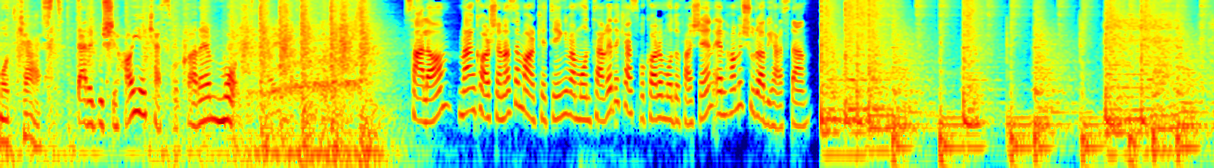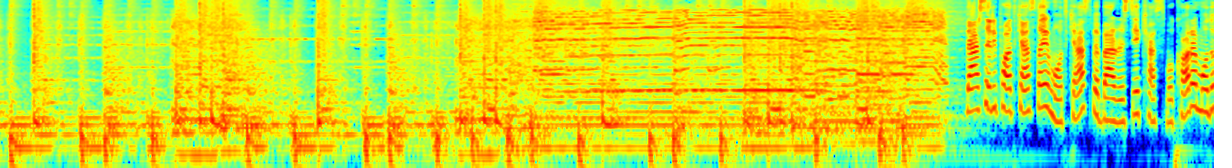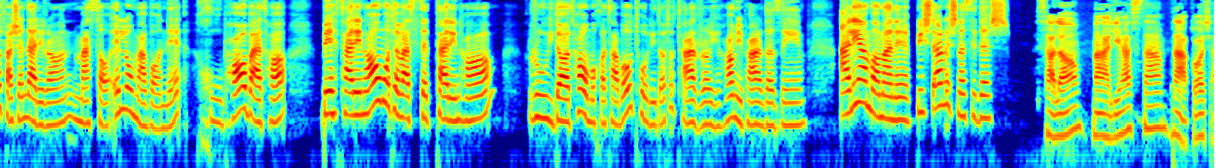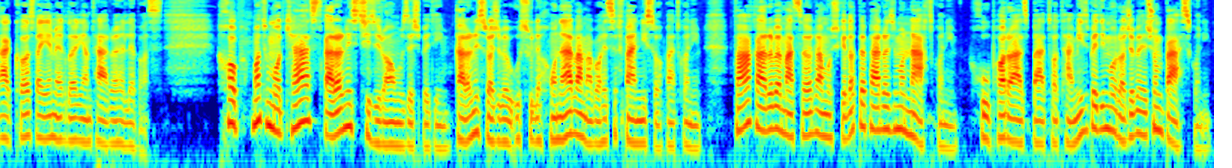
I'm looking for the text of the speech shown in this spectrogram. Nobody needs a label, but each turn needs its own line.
مدکست.
در گوشی های کسب و کار مد. سلام من کارشناس marketing و منتقد کسب و کار مد و فشن الهام شورابی هستم. در سری پادکست های مدکست به بررسی کسب و کار مد و فشن در ایران مسائل و موانع خوبها و بدها بهترین ها و متوسط ترین ها رویدادها و مخاطبا و تولیدات و طراحی ها می‌پردازیم. علی هم با منه. بیشتر بشناسیدش.
سلام من علی هستم. نقاش عکاس و یه مقداری هم طراح لباس. خب ما تو مدکست قرار نیست چیزی رو آموزش بدیم. قرار نیست راجع به اصول هنر و مباحث فنی صحبت کنیم. فقط قرار به مسائل و مشکلات بپردازیم و نقد کنیم. خوبها رو از بدها تمیز بدیم و راجع بهشون بحث کنیم.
